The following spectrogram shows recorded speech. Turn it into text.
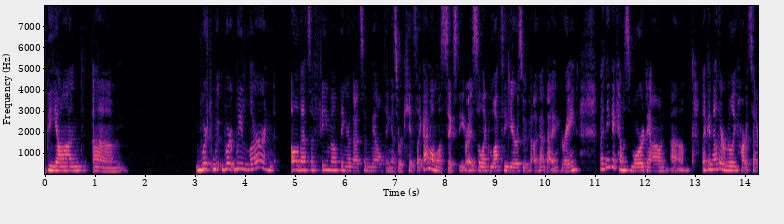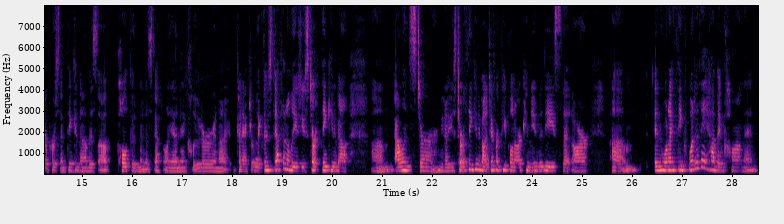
beyond. Um, we're, we're, we learn oh, that's a female thing or that's a male thing as we're kids. Like I'm almost 60, right? So like lots of years we've had that ingrained. But I think it comes more down, um, like another really heart-centered person I'm thinking of is uh, Paul Goodman is definitely an includer and a connector. Like there's definitely, as you start thinking about um, Alan Stern, you know, you start thinking about different people in our communities that are, um, and when I think, what do they have in common?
